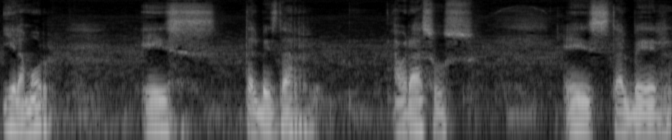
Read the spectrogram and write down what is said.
y el amor es tal vez dar abrazos, es tal vez,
